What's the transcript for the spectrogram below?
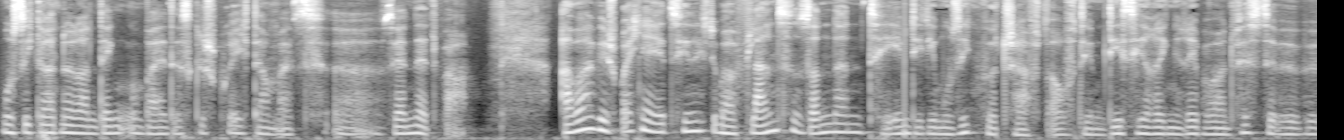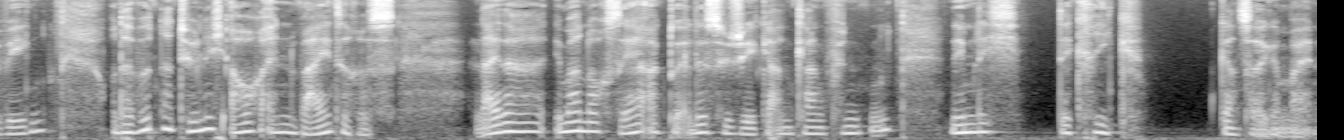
Muss ich gerade nur dran denken, weil das Gespräch damals äh, sehr nett war. Aber wir sprechen ja jetzt hier nicht über Pflanzen, sondern Themen, die die Musikwirtschaft auf dem diesjährigen Reeperbahn Festival bewegen. Und da wird natürlich auch ein weiteres, leider immer noch sehr aktuelles Sujet Anklang finden, nämlich der Krieg ganz allgemein.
